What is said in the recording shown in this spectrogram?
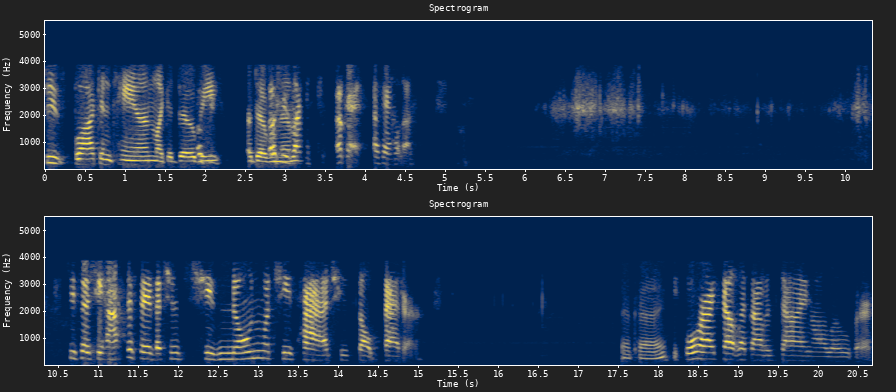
She's black and tan, like Adobe. Oh, Doberman. she's like, okay, okay, hold on. She says she has to say that since she's known what she's had, she's felt better. okay. Before I felt like I was dying all over.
